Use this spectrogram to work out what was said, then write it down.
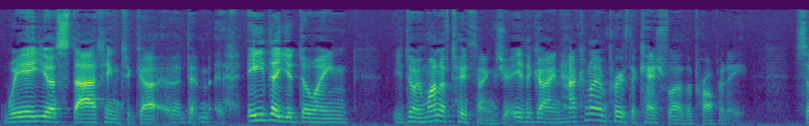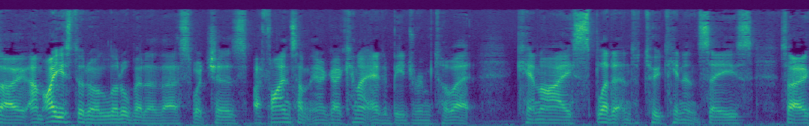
where you're starting to go. Either you're doing you're doing one of two things. You're either going how can i improve the cash flow of the property? So um, i used to do a little bit of this which is i find something i go can i add a bedroom to it? Can i split it into two tenancies? So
